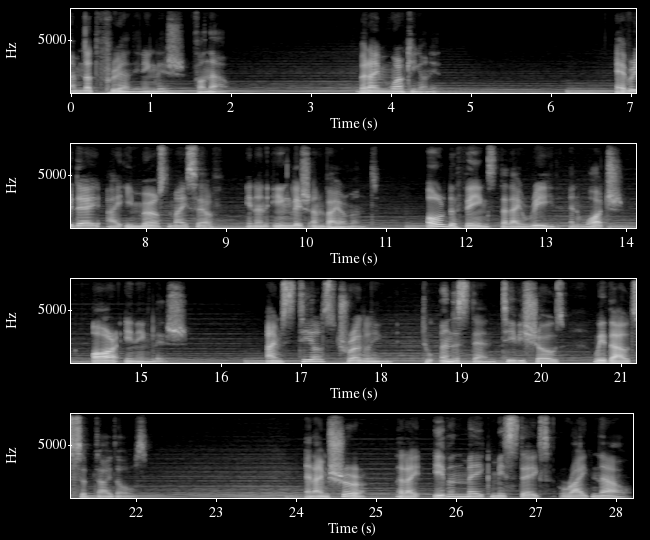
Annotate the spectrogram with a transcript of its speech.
I'm not fluent in English for now, but I'm working on it. Every day I immerse myself in an English environment. All the things that I read and watch are in English. I'm still struggling to understand TV shows without subtitles. And I'm sure that I even make mistakes right now.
